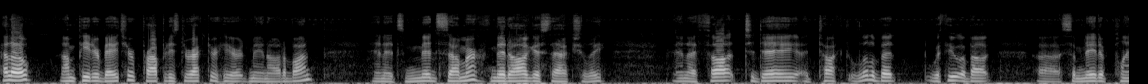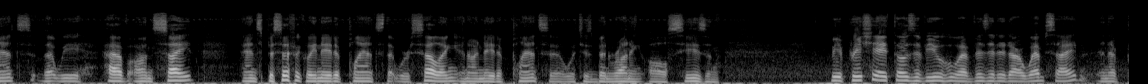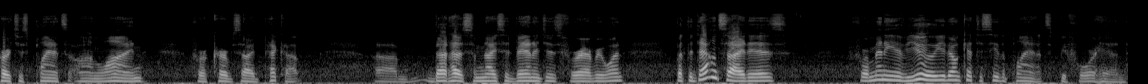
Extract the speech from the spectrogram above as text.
Hello, I'm Peter Bacher, Properties Director here at Maine Audubon, and it's midsummer, mid-August actually, and I thought today I'd talk a little bit with you about uh, some native plants that we have on site, and specifically native plants that we're selling in our native plant sale, which has been running all season. We appreciate those of you who have visited our website and have purchased plants online for curbside pickup. Um, that has some nice advantages for everyone. But the downside is, for many of you, you don't get to see the plants beforehand.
